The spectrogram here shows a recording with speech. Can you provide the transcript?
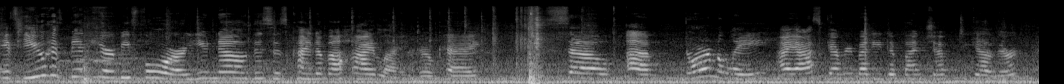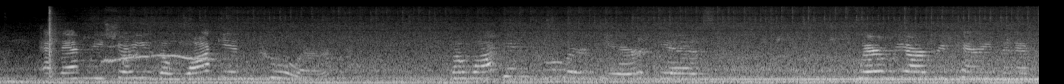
if you have been here before, you know this is kind of a highlight, okay? So um, normally I ask everybody to bunch up together and then we show you the walk-in cooler. The walk-in cooler here is where we are preparing the next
